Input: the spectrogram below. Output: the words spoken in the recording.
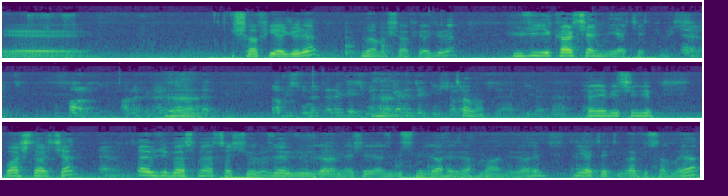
e, Şafii'ye göre İmam Şafii'ye göre yüzü yıkarken niyet etmek. Evet. Farzdır. Hanefiler sünnettir. Tabi sünnetlere geçmedi. Ha. Gelecek inşallah. Tamam. İleride. Yani biz şimdi başlarken Evet. Evcü besmele. Evcü billahi Bismillahirrahmanirrahim. Niyet ettim abdest almaya.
